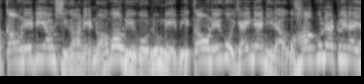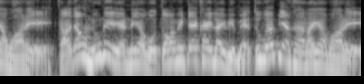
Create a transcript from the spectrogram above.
အကောင်လေးတစ်ယောက်စီကနေနွားပေါက်လေးကိုလူနေပြီးကောင်လေးကိုရိုက်နှက်နေတာကိုဟာကိုလက်တွေ့လိုက်ရပါတယ်။ဒါကြောင့်လူနေတဲ့နှစ်ယောက်ကိုတွားပြီးတိုက်ခိုက်လိုက်ပေမဲ့သူပဲပြန်ခံလိုက်ရပါတယ်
